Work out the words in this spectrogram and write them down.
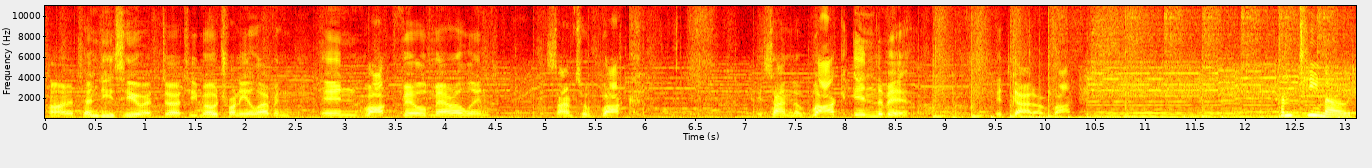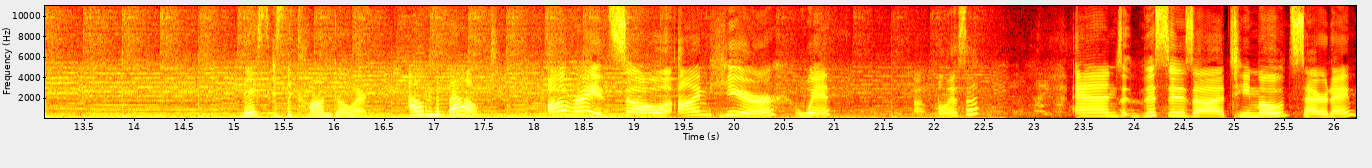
con attendees here at uh, TMO 2011 in Rockville, Maryland. It's time to rock. It's time to rock in the bill. It's gotta rock. From T Mode. This is the Congoer, out and about. All right, so I'm here with uh, Melissa, and this is uh, T Mode Saturday.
